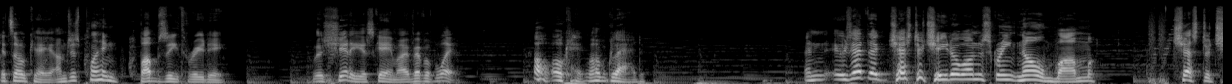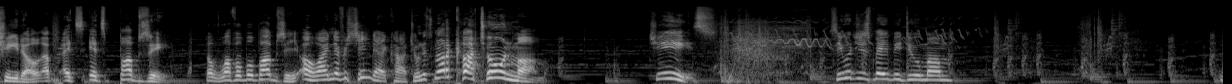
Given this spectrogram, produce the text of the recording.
It's okay. I'm just playing Bubsy 3D. The shittiest game I've ever played. Oh, okay. Well, I'm glad. And is that the Chester Cheeto on the screen? No, Mum. Chester Cheeto. Uh, It's it's Bubsy. The lovable Bubsy. Oh, I never seen that cartoon. It's not a cartoon, Mum. Jeez. See what you just made me do, Mum?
